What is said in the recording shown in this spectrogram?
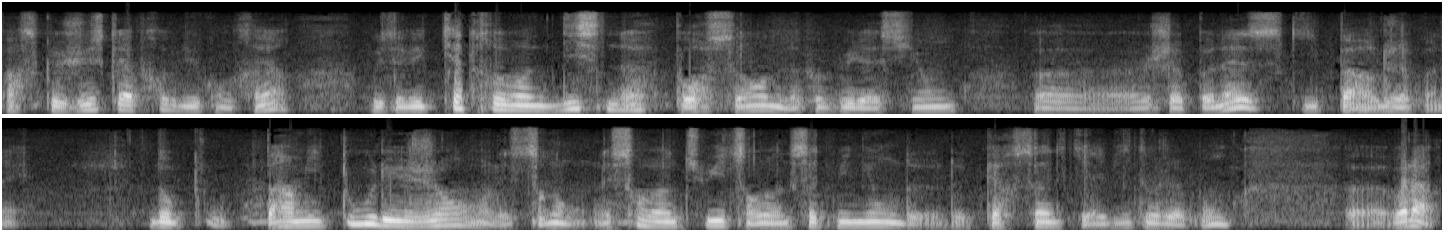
Parce que jusqu'à preuve du contraire, vous avez 99% de la population euh, japonaise qui parle japonais. Donc parmi tous les gens, les, 128, 127 millions de, personnes qui habitent au Japon, voilà,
